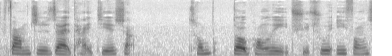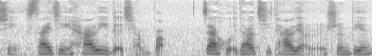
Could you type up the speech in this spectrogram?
放置在台阶上，从斗篷里取出一封信，塞进哈利的襁褓，再回到其他两人身边。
